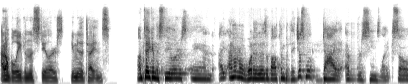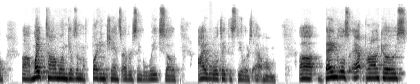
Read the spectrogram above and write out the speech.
I don't believe in the Steelers. Give me the Titans. I'm taking the Steelers, and I, I don't know what it is about them, but they just won't die. It ever seems like so. Uh, Mike Tomlin gives them a fighting chance every single week, so I will take the Steelers at home. Uh, Bengals at Broncos.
